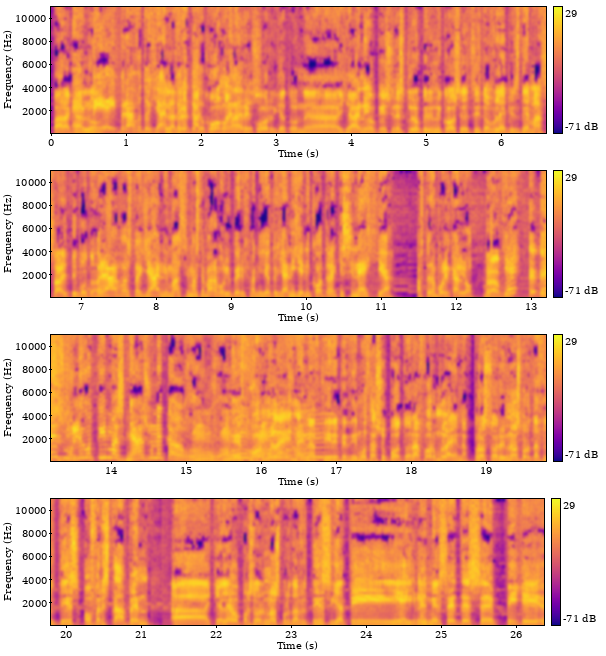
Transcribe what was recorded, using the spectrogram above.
Παρακαλώ. NBA, μπράβο το Γιάννη. Δηλαδή, τον Αντετοκούμπο ακόμα ένα πάντως. ρεκόρ για τον ε, Γιάννη, ο οποίος είναι σκληροπυρηνικός, έτσι, το βλέπεις. Δεν μασάει τίποτα. Μπράβο στο Γιάννη μας. Είμαστε πάρα πολύ περήφανοι για το Γιάννη γενικότερα και συνέχεια. Αυτό είναι πολύ καλό. Μπράβο. Και Επίσης. πες μου λίγο τι μας νοιάζουν τα. Ε, Φόρμουλα 1 είναι αυτή, ρε παιδί μου, θα σου πω τώρα. Φόρμουλα 1. Προσωρινός πρωταθλητής, ο Verstappen. Α, και λέω προσωρινός πρωταθλητής γιατί Τι έγινε; η Mercedes ε, πήγε,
